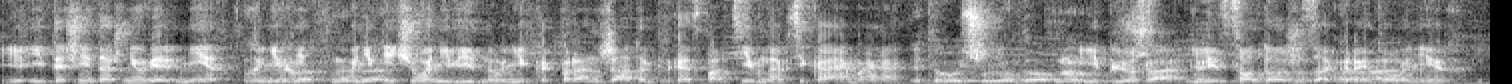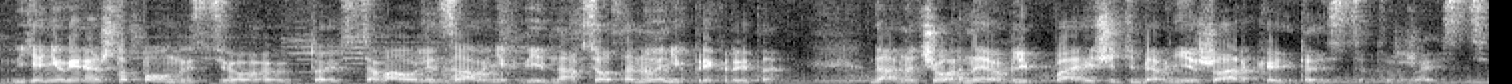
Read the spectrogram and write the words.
И, и точнее даже не уверен, нет, у них, ну у них да. ничего не видно, у них как паранжа, только такая спортивная, обтекаемая. Это очень неудобно. И плюс жарко. лицо тоже закрыто Да. у них. Я не уверен, что полностью, то есть овал лица у них видно, а все остальное у них прикрыто. Да, но черное, влипающее тебя в ней жарко, и, то есть это жесть.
